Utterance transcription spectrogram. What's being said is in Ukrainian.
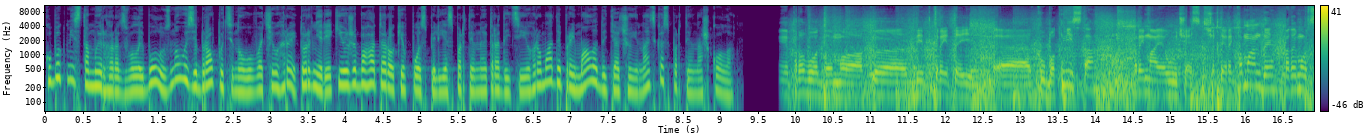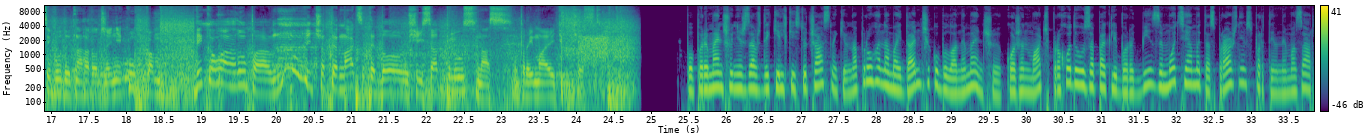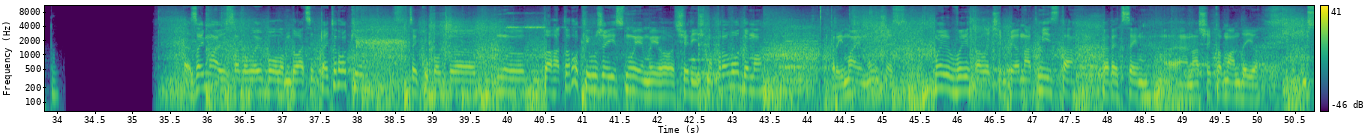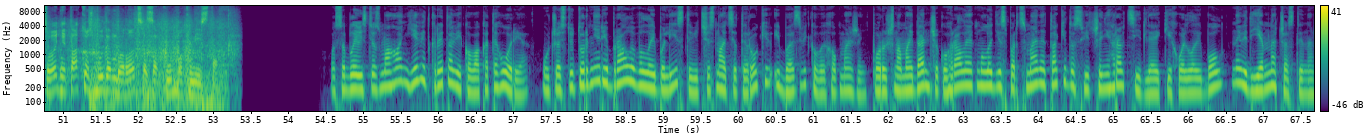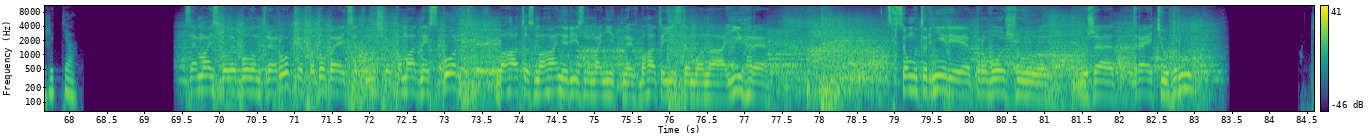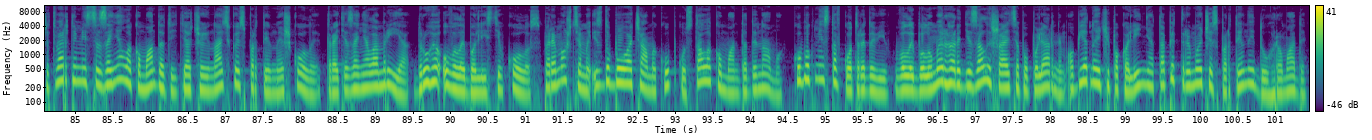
Кубок міста Миргород з волейболу знову зібрав поціновувачів гри. Турнір, який уже багато років поспіль є спортивною традицією громади, приймала дитячо-юнацька спортивна школа. Ми проводимо е, відкритий е, кубок міста. Приймає участь чотири команди. Переможці будуть нагороджені кубком. Вікова група ну, від 14 до 60 плюс нас приймають участь. Попри меншу ніж завжди кількість учасників, напруга на майданчику була не меншою. Кожен матч проходив у запеклій боротьбі з емоціями та справжнім спортивним азартом. Займаюся волейболом 25 років. Цей кубок е, ну, багато років вже існує. Ми його щорічно проводимо, приймаємо участь. Ми виграли чемпіонат міста перед цим е, нашою командою. Сьогодні також будемо боротися за кубок міста. Особливістю змагань є відкрита вікова категорія. Участь у турнірі брали волейболісти від 16 років і без вікових обмежень. Поруч на майданчику грали як молоді спортсмени, так і досвідчені гравці, для яких волейбол невід'ємна частина життя. Займаюсь волейболом три роки. Подобається, тому що командний спорт, багато змагань різноманітних, багато їздимо на ігри. В цьому турнірі проводжу вже третю гру. Четверте місце зайняла команда дитячо-юнацької спортивної школи. Третє зайняла мрія, друге у волейболістів колос. Переможцями і здобувачами кубку стала команда Динамо. Кубок міста вкотре довів. Волейбол у Миргороді залишається популярним, об'єднуючи покоління та підтримуючи спортивний дух громади.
